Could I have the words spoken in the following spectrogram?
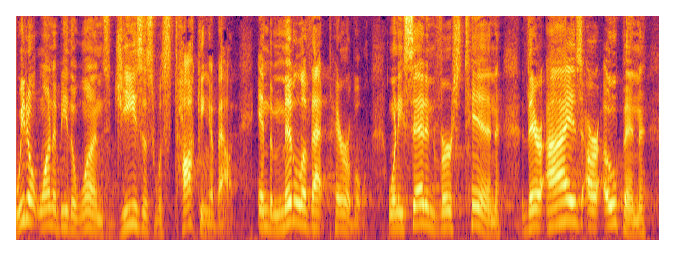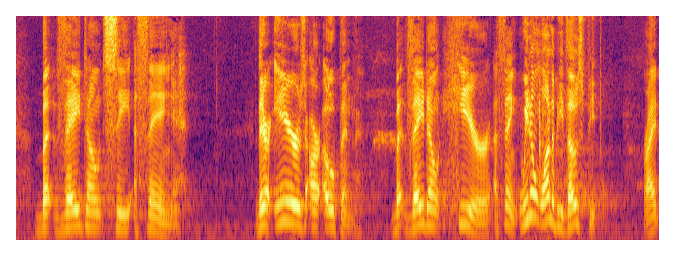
we don't want to be the ones Jesus was talking about in the middle of that parable when he said in verse 10, Their eyes are open, but they don't see a thing. Their ears are open, but they don't hear a thing. We don't want to be those people, right?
